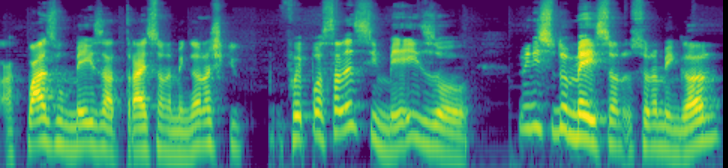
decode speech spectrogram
há quase um mês atrás, se eu não me engano. Acho que foi postado esse mês, ou no início do mês, se eu, se eu não me engano.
